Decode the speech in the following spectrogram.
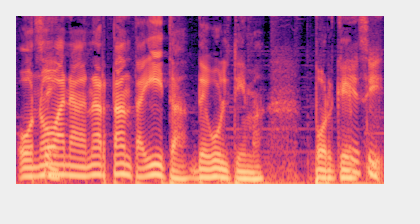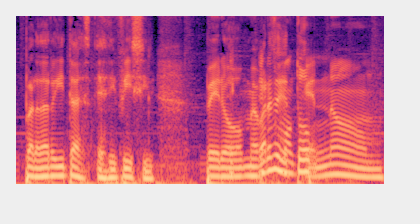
o no van a ganar tanta guita de última. Porque perder guita es, difícil. Pero me parece que, todo... no,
